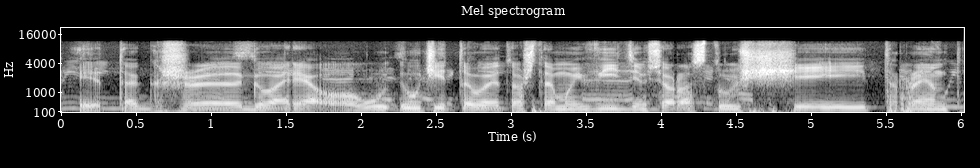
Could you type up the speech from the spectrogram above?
И также говоря, учитывая то, что мы видим все растущий тренд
